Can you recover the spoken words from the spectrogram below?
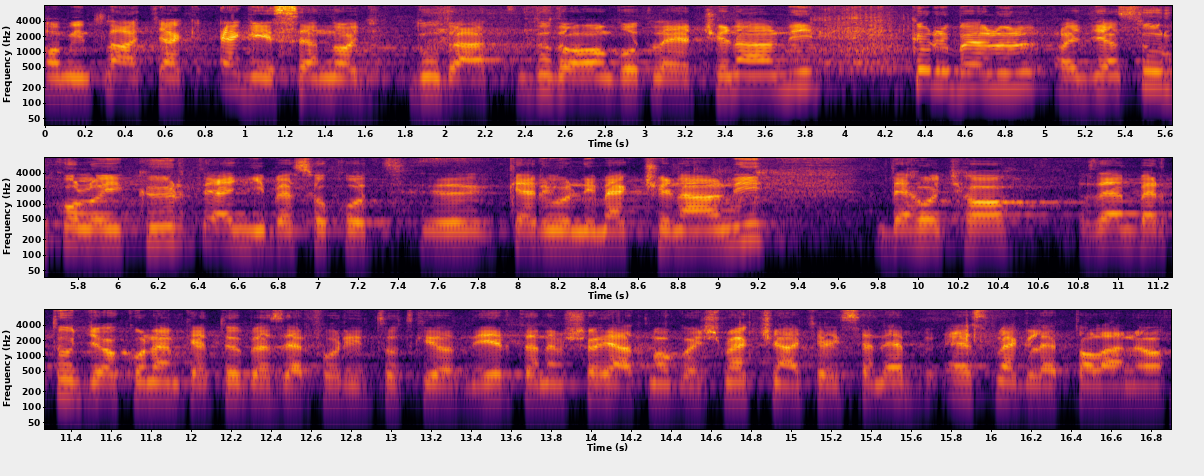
amint látják, egészen nagy dudát, dudahangot lehet csinálni. Körülbelül egy ilyen szurkolói kürt ennyibe szokott kerülni, megcsinálni, de hogyha az ember tudja, akkor nem kell több ezer forintot kiadni érte, hanem saját maga is megcsinálja, hiszen ebb, ezt meg lehet találni a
